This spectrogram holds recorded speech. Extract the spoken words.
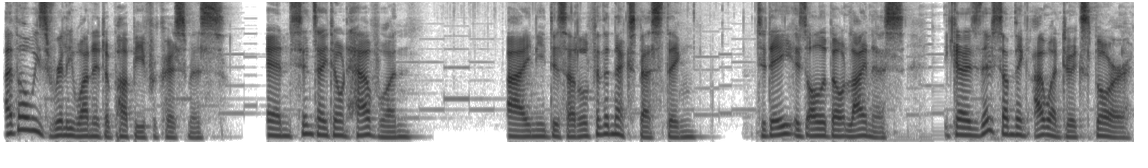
I've always really wanted a puppy for Christmas. And since I don't have one, I need to settle for the next best thing. Today is all about Linus, because there's something I want to explore.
